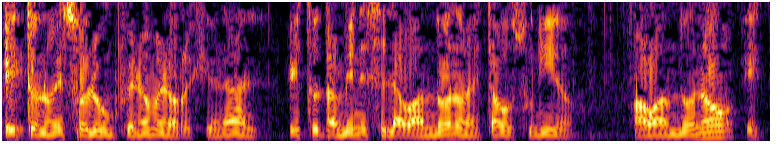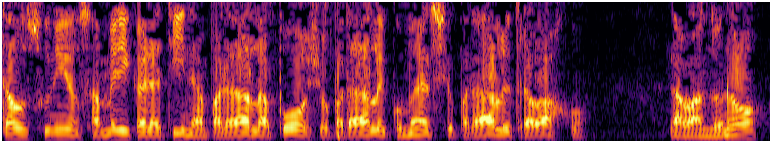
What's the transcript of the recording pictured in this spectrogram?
Esto no es solo un fenómeno regional, esto también es el abandono de Estados Unidos. Abandonó Estados Unidos América Latina para darle apoyo, para darle comercio, para darle trabajo. La abandonó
